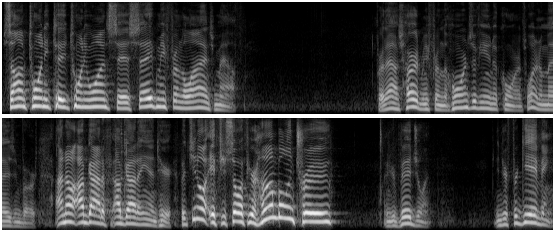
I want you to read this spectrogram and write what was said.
Psalm 22 21 says, Save me from the lion's mouth. For thou hast heard me from the horns of unicorns. What an amazing verse. I know I've got to, I've got to end here. But you know, if you so if you're humble and true, and you're vigilant, and you're forgiving,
